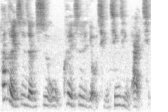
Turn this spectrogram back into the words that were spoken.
它可以是人事物，可以是友情、亲情、爱情。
